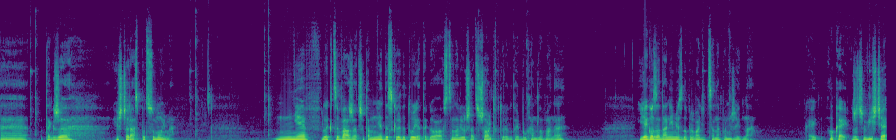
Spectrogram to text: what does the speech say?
E, także jeszcze raz podsumujmy. Nie lekceważę, czy tam nie dyskredytuję tego scenariusza short, który tutaj był handlowany. Jego zadaniem jest doprowadzić cenę poniżej dna. Ok, okay. rzeczywiście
